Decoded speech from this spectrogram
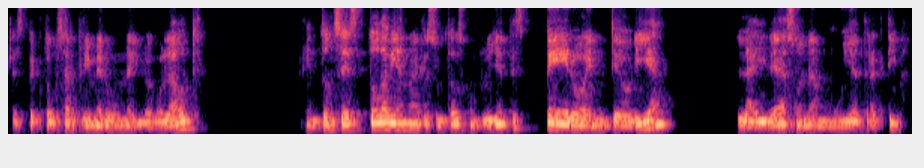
respecto a usar primero una y luego la otra. Entonces, todavía no hay resultados concluyentes, pero en teoría la idea suena muy atractiva.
